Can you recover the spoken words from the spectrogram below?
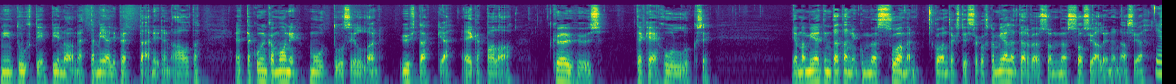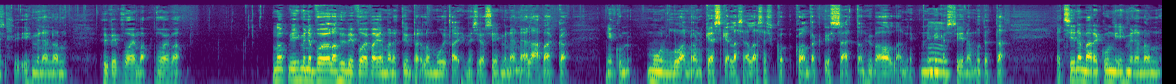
niin tuhtiin pinoon, että mieli pettää niiden alta, että kuinka moni muuttuu silloin yhtäkkiä eikä palaa. Köyhyys tekee hulluksi. Ja mä mietin tätä niin kuin myös Suomen kontekstissa, koska mielenterveys on myös sosiaalinen asia. Jep. Ihminen on hyvinvoima, voiva, No ihminen voi olla hyvinvoiva ilman, että ympärillä on muita ihmisiä, jos ihminen elää vaikka niin kuin muun luonnon keskellä sellaisessa ko- kontaktissa, että on hyvä olla, niin, niin mikä siinä, mutta että, että siinä määrin kun ihminen on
